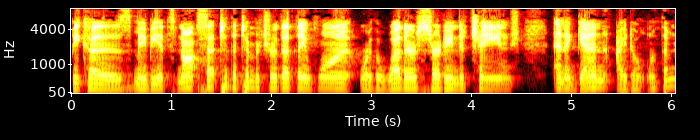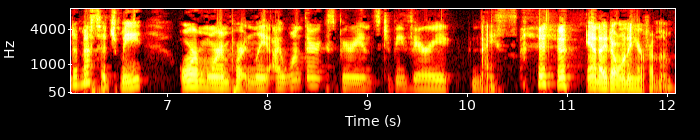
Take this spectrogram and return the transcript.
Because maybe it's not set to the temperature that they want or the weather's starting to change. And again, I don't want them to message me. Or more importantly, I want their experience to be very nice and I don't want to hear from them.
